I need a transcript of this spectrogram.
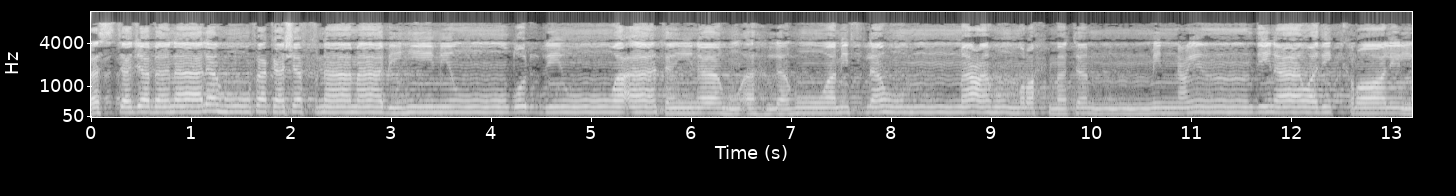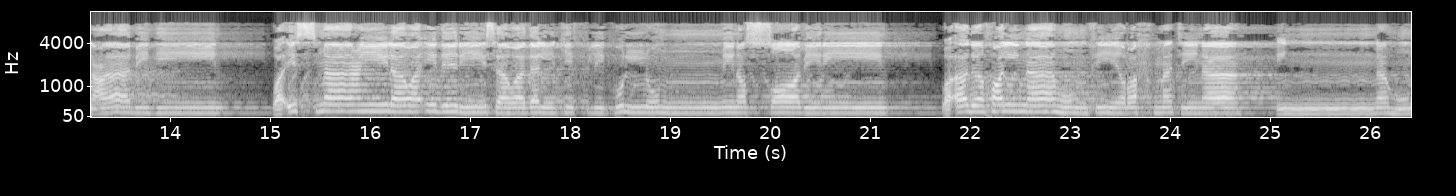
فاستجبنا له فكشفنا ما به من ضر وآتيناه أهله ومثلهم معهم رحمة من عندنا وذكرى للعابدين وإسماعيل وإدريس وذا الكفل كل من الصابرين وأدخلناهم في رحمتنا إنهم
